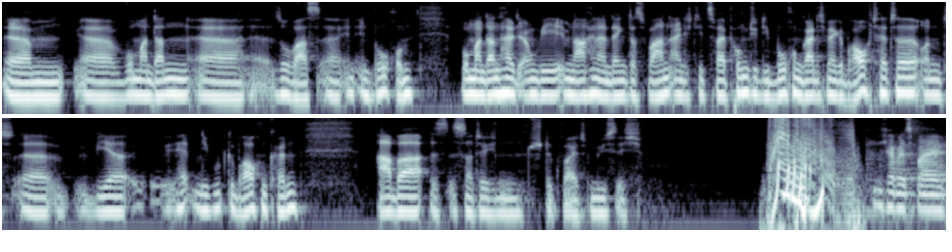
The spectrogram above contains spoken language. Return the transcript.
Ähm, äh, wo man dann, äh, so war es, äh, in, in Bochum, wo man dann halt irgendwie im Nachhinein denkt, das waren eigentlich die zwei Punkte, die Bochum gar nicht mehr gebraucht hätte und äh, wir hätten die gut gebrauchen können. Aber es ist natürlich ein Stück weit müßig. Ich habe jetzt bei,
